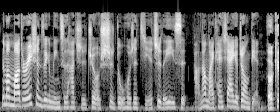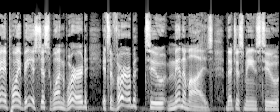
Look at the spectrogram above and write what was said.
那么 moderation 这个名词，它其实就有适度或是节制的意思。好，那我们来看下一个重点。Okay, point B is just one word. It's a verb to minimize. That just means means to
